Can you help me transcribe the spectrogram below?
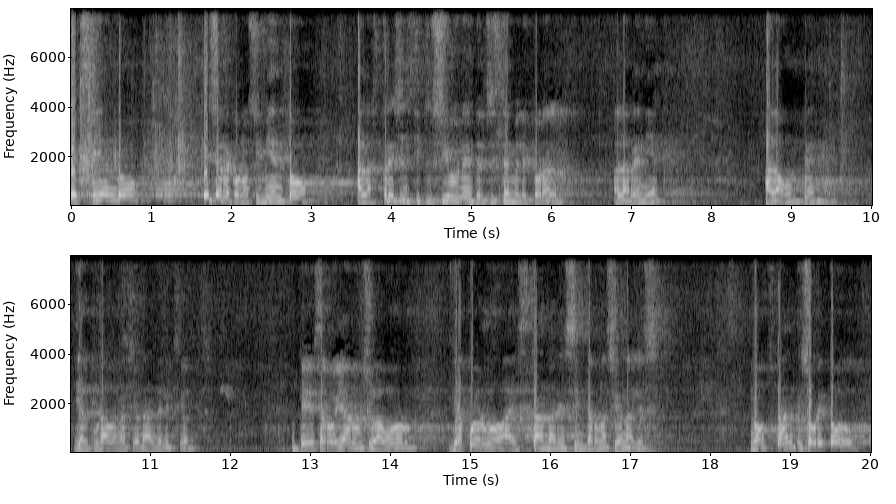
Extiendo ese reconocimiento a las tres instituciones del sistema electoral, a la RENIEC, a la OMPE y al Jurado Nacional de Elecciones, que desarrollaron su labor de acuerdo a estándares internacionales. No obstante y sobre todo,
